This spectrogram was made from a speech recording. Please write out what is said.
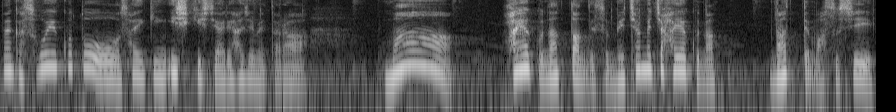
なんかそういうことを最近意識してやり始めたらまあ早くなったんですよめちゃめちゃ早くなってますし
